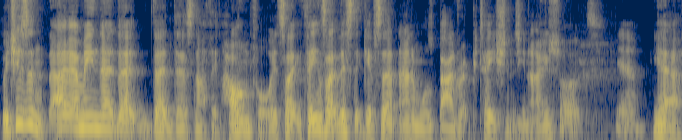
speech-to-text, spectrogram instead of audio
Which isn't. I, I mean, that, that that there's nothing harmful. It's like things like this that give certain animals bad reputations. You know, Shocked. Yeah. yeah.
